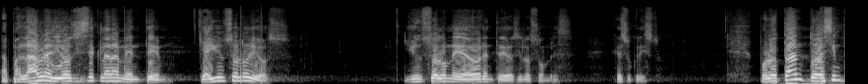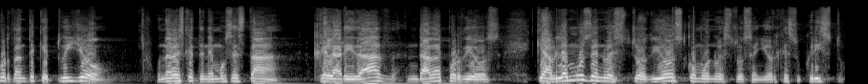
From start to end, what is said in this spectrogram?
La palabra de Dios dice claramente que hay un solo Dios y un solo mediador entre Dios y los hombres, Jesucristo. Por lo tanto, es importante que tú y yo, una vez que tenemos esta claridad dada por Dios, que hablemos de nuestro Dios como nuestro Señor Jesucristo.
